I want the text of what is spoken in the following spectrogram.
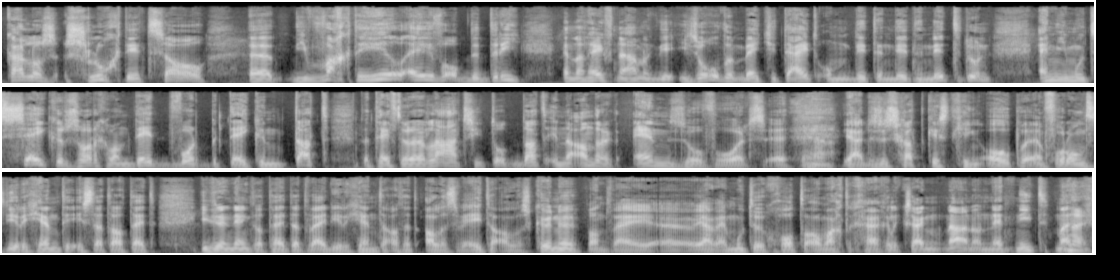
Carlos sloeg dit zo. Uh, die wachtte heel even op de drie. En dan heeft namelijk de Isolde een beetje tijd om dit en dit en dit te doen. En je moet zeker zorgen, want dit woord betekent dat. Dat heeft een relatie tot dat in de andere enzovoort. Ja. ja, dus de schatkist ging open. En voor ons dirigenten is dat altijd... Iedereen denkt altijd dat wij dirigenten altijd alles weten, alles kunnen. Want wij, uh, ja, wij moeten God almachtig eigenlijk zijn. Nou, nou net niet. Maar,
